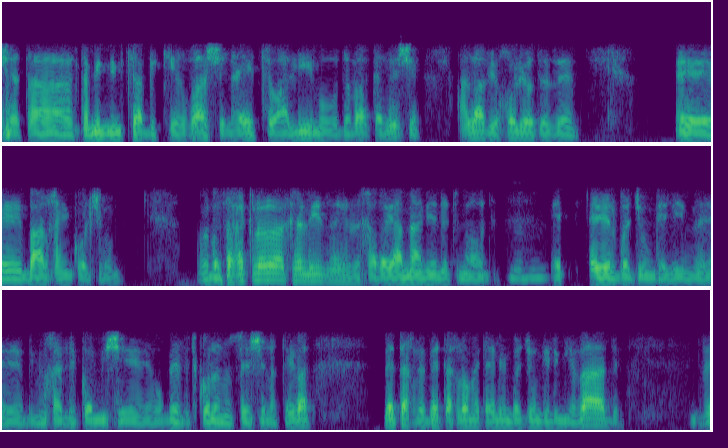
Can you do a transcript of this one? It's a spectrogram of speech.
שאתה תמיד נמצא בקרבה של עץ או עלים או דבר כזה, שעליו יכול להיות איזה אה, בעל חיים כלשהו. אבל בסך הכל הכללי זה חוויה מעניינת מאוד. Mm-hmm. לטייל בג'ונגלים, ובמיוחד לכל מי שאוהב את כל הנושא של הטבע. בטח ובטח לא מטיילים בג'ונגלים לבד, ו...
